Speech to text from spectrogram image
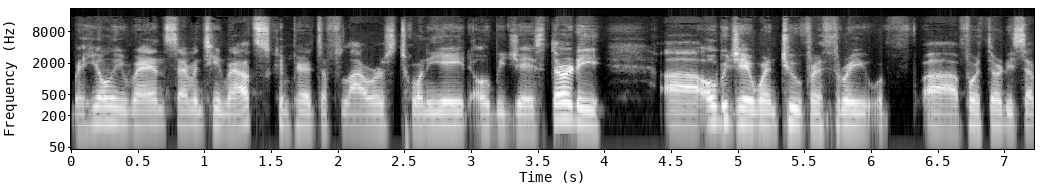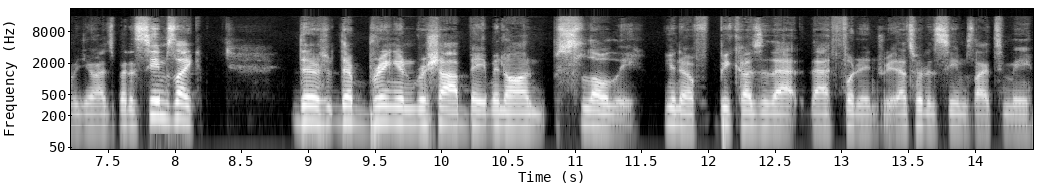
but he only ran seventeen routes compared to Flowers twenty-eight, OBJ's thirty. Uh, OBJ went two for three uh, for thirty-seven yards, but it seems like they're they're bringing Rashad Bateman on slowly, you know, because of that that foot injury. That's what it seems like to me.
